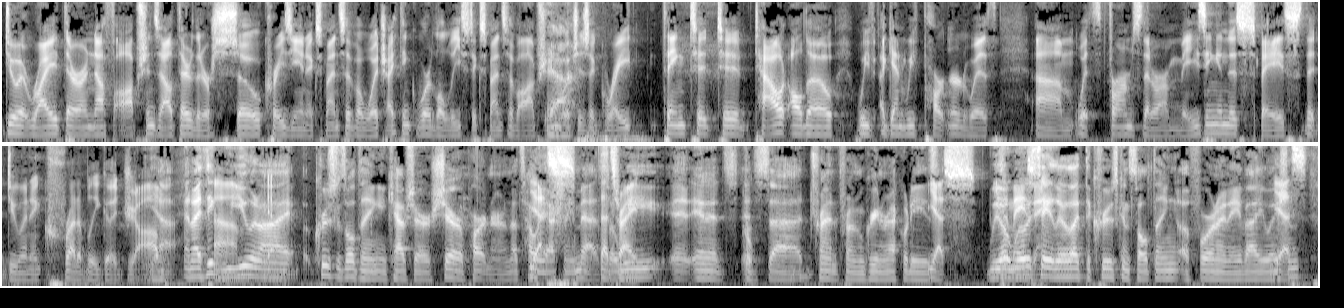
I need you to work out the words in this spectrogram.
do it right. There are enough options out there that are so crazy inexpensive, of which I think we're the least expensive option, Yeah. which is a great thing to, to tout. Although we've again we've partnered with um, with firms that are amazing in this space that do an incredibly good job. Yeah, and I think Um, you and yeah. I, Kruze Consulting and CapShare, share a partner, and that's how we actually met. that's so right. We, and it's it's uh, Trent from Greener Equities. Yes, we, always say they're like the Kruze Consulting of 409A valuations. Yes.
